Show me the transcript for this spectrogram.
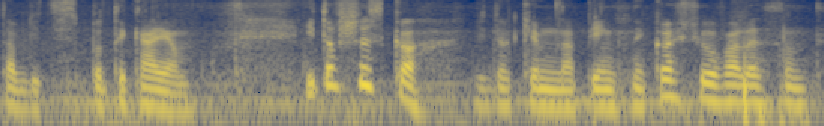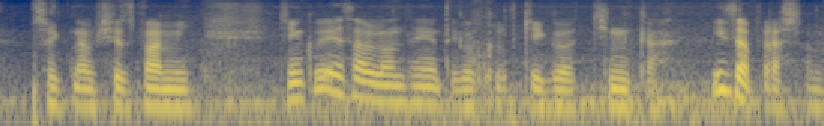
tablicy spotykają. I to wszystko widokiem na piękny kościół Walesund. Żegnam się z Wami. Dziękuję za oglądanie tego krótkiego odcinka i zapraszam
